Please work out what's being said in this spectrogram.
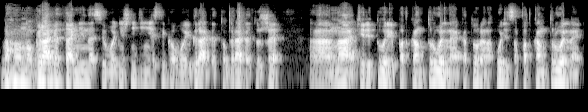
Но, но грабят они на сегодняшний день, если кого и грабят, то грабят уже на территории подконтрольной, которая находится подконтрольной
